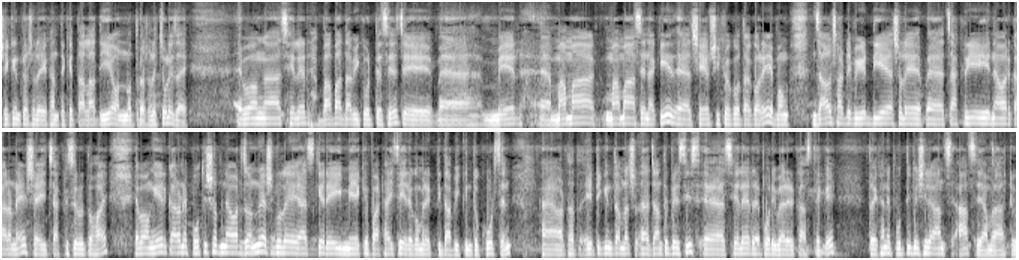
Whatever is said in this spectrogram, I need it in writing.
সে কিন্তু আসলে এখান থেকে তালা দিয়ে অন্যত্র আসলে চলে যায়। এবং ছেলের বাবা দাবি করতেছে যে মেয়ের মামা মামা আছে নাকি সে শিক্ষকতা করে এবং জাল সার্টিফিকেট দিয়ে আসলে চাকরি নেওয়ার কারণে সেই চাকরি শুরুত হয় এবং এর কারণে প্রতিশোধ নেওয়ার জন্য আসলে আজকের এই মেয়েকে পাঠাইছে এরকমের একটি দাবি কিন্তু করছেন। অর্থাৎ এটি কিন্তু আমরা জানতে পেরেছি ছেলের পরিবারের কাছ থেকে। তো এখানে প্রতিবেশীরা আছে, আমরা একটু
